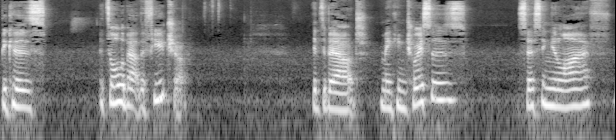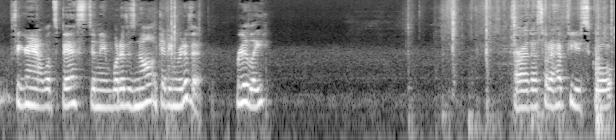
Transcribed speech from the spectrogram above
Because it's all about the future. It's about making choices, assessing your life, figuring out what's best, and whatever's not, getting rid of it. Really. Alright, that's what I have for you, Scorp.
